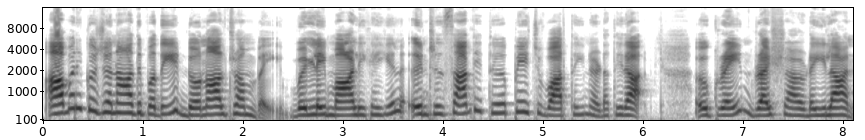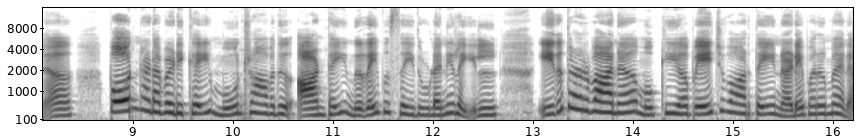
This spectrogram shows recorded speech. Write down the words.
அமெரிக்க ஜனாதிபதி டொனால்ட் ட்ரம்பை வெள்ளை மாளிகையில் இன்று சந்தித்து பேச்சுவார்த்தை நடத்தினார். உக்ரைன் ரஷ்யா இடையிலான போர் நடவடிக்கை மூன்றாவது ஆண்டை நிறைவு செய்துள்ள நிலையில் இது தொடர்பான முக்கிய பேச்சுவார்த்தை நடைபெறும் என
